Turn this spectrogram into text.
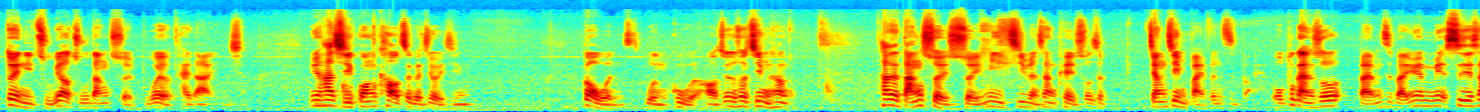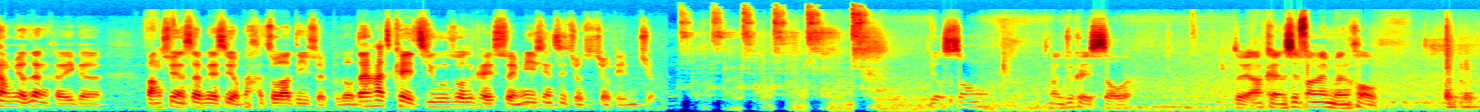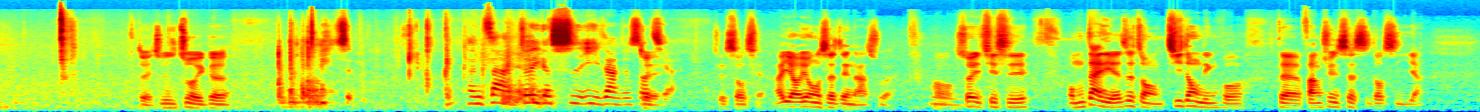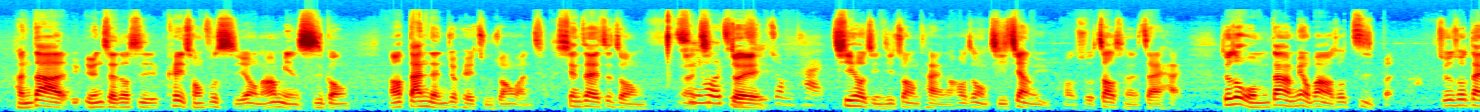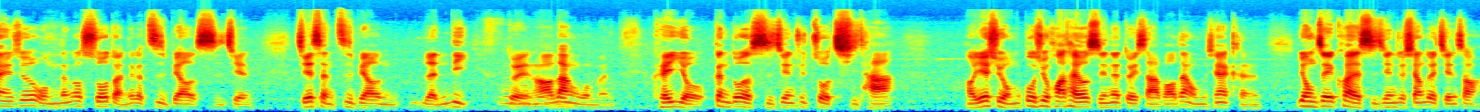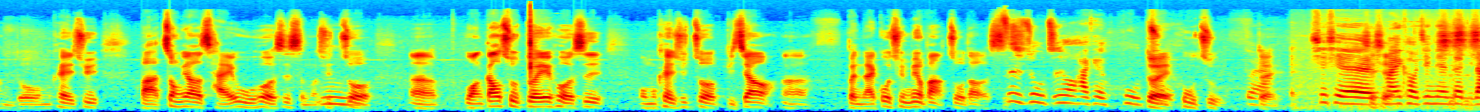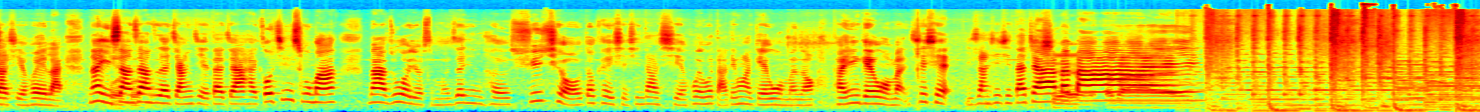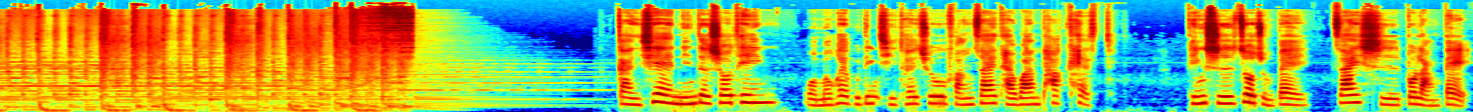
对你主要阻挡水不会有太大影响，因为它其实光靠这个就已经够稳稳固了哈。就是说，基本上它的挡水水密基本上可以说是将近百分之百。我不敢说百分之百，因为没有世界上没有任何一个防汛的设备是有办法做到滴水不漏，但是它可以几乎说是可以水密性是九十九点九。有松，然后你就可以收了。对啊，可能是放在门后，对，就是做一个哎，是很赞，就一个示意，这样就收起来。就收起来，啊，要用的时候直接拿出来。哦，嗯所以其实我们代理的这种机动灵活的防汛设施都是一样，很大原则都是可以重复使用，然后免施工，然后单人就可以组装完成。现在这种呃气候紧对急状态，气候紧急状态，然后这种急降雨哦所造成的灾害，就是说我们当然没有办法说治本啊，就是说但于就是我们能够缩短这个治标的时间，节省治标的人力，对，嗯然后让我们可以有更多的时间去做其他，哦，也许我们过去花太多时间在堆沙包，但我们现在可能用这一块的时间就相对减少很多，我们可以去把重要的财务或者是什么去做，呃，往高处堆，或者是我们可以去做比较呃本来过去没有办法做到的事自，助之后还可以互助。对，互助，对啊对，谢谢谢谢 Michael 今天是是特级到协会来。那以上这样子的讲解，大家还够清楚吗？那如果有什么任何需求，都可以写信到协会或打电话给我们哦，反映给我们。谢谢，以上谢谢大家，谢谢拜拜拜拜感谢您的收听，我们会不定期推出防灾台湾 Podcast，平时做准备，灾时不狼狈。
